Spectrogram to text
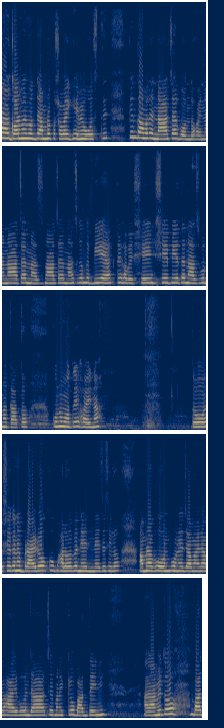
আর গরমের মধ্যে আমরা সবাই ঘেমে বসছি, কিন্তু আমাদের নাচ আর বন্ধ হয় না। নাচ আর নাচ নাচ আর নাচ কিন্তু বিয়ে একটাই হবে। সেই সেই বিয়েতে নাচবো না, তা তো কোনো মতেই হয় না। তো সেখানে ব্রাইডও খুব ভালোভাবে নেচেছিল। আমরা বোন, বোনের জামাইরা ভাই বোন যা আছে মানে কেউ বাদ দেয়নি। আর আমি তো বাদ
